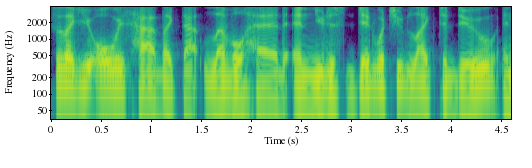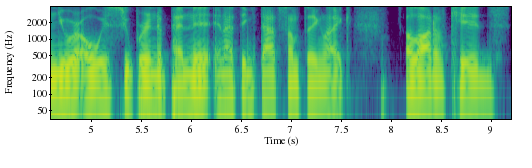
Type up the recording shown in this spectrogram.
So like you always had like that level head and you just did what you like to do and you were always super independent and i think that's something like a lot of kids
